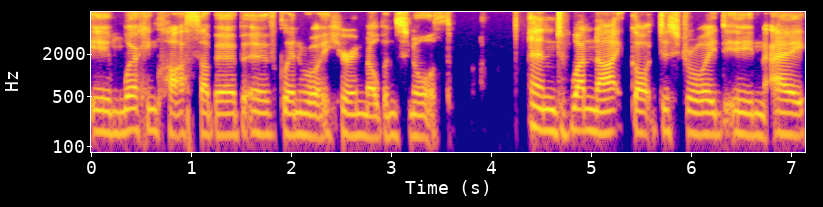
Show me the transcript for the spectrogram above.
in working class suburb of Glenroy here in Melbourne's north. And one night got destroyed in a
